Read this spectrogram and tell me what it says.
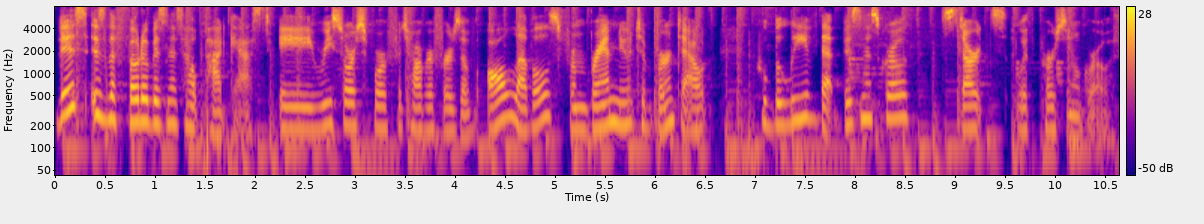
This is the Photo Business Help Podcast, a resource for photographers of all levels, from brand new to burnt out, who believe that business growth starts with personal growth.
